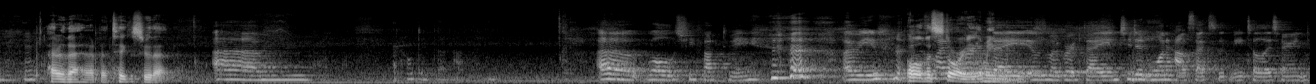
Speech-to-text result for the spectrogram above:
How did that happen? Take us through that. Um, how did that happen? Uh, well, she fucked me. I mean, it Oh, the story, I mean- it was my birthday, and she didn't want to have sex with me till I turned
